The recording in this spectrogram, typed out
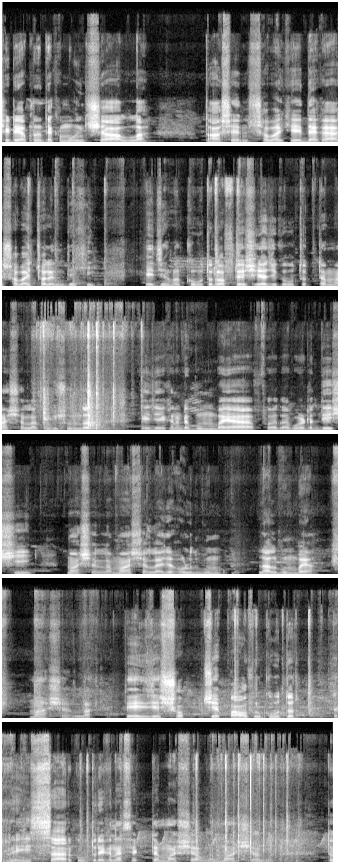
সেটাই আপনাদের দেখাবো, ইনশাআল্লাহ। তো আসেন, সবাইকে দেখা, সবাই চলেন, দেখি। এই যে আমার কবুতর, লফটে সিরাজি কবুতরটা মার্শাল্লাহ খুবই সুন্দর। এই যে এখানে একটা বুম্বায়া, তারপর একটা দেশি মার্শাল্লাহ মার্শাল্লাহ এই যে হলুদ বুম, লাল বুম্বায়া মার্শাল্লাহ তো এই যে সবচেয়ে পাওয়ারফুল কবুতর রেসার কবুতর এখানে আছে একটা মার্শাল্লাহ মার্শাল্লাহ তো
